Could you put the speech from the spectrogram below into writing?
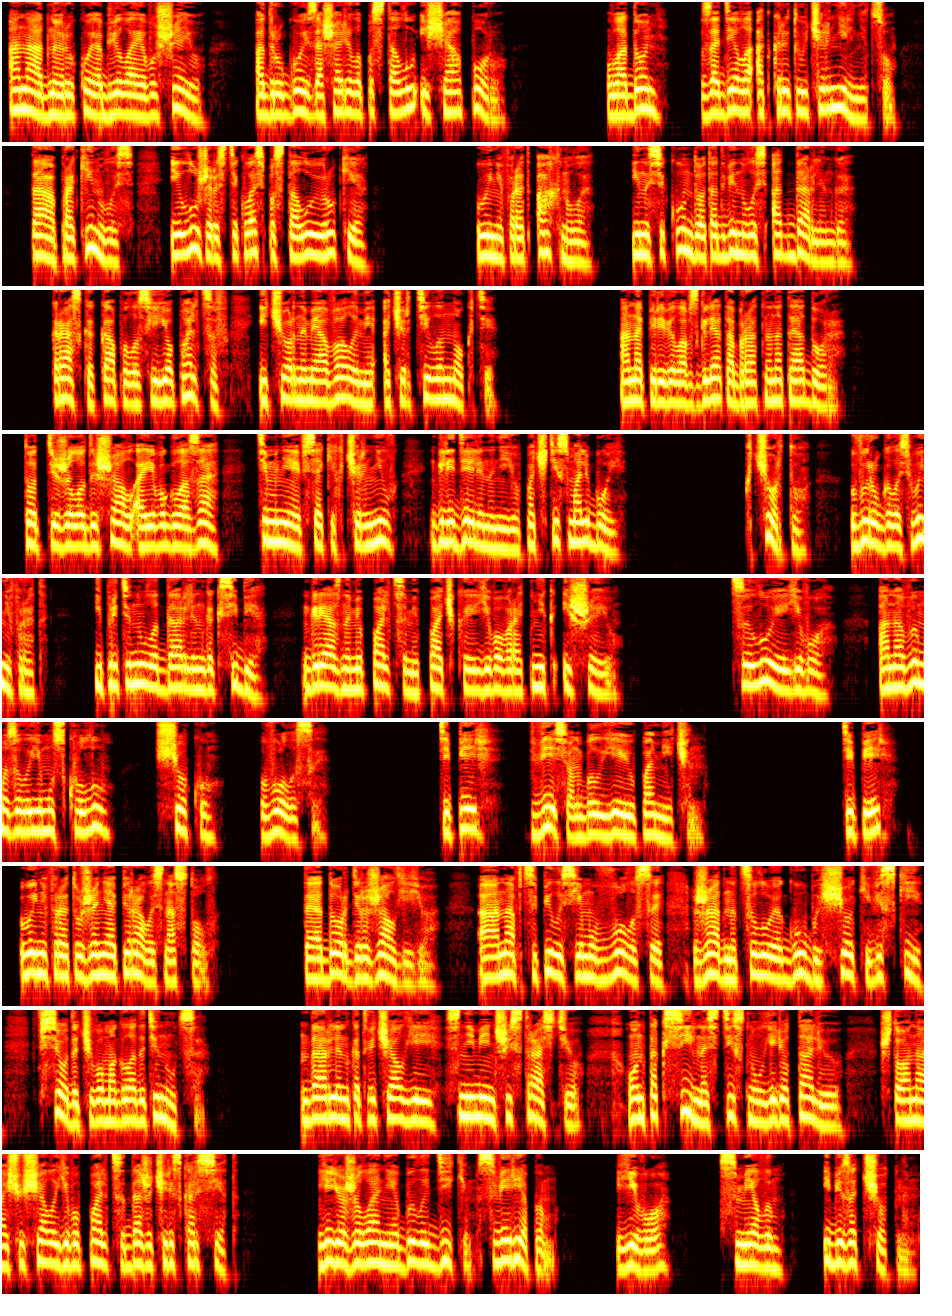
Она одной рукой обвела его шею, а другой зашарила по столу, ища опору. Ладонь задела открытую чернильницу. Та опрокинулась, и лужа растеклась по столу и руке. Уинифред ахнула и на секунду отодвинулась от Дарлинга. Краска капала с ее пальцев и черными овалами очертила ногти. Она перевела взгляд обратно на Теодора. Тот тяжело дышал, а его глаза, темнее всяких чернил, глядели на нее почти с мольбой. К черту! выругалась Уинифред и притянула Дарлинга к себе, грязными пальцами пачкая его воротник и шею. Целуя его, она вымазала ему скулу, щеку, волосы. Теперь весь он был ею помечен. Теперь Уинифред уже не опиралась на стол. Теодор держал ее, а она вцепилась ему в волосы, жадно целуя губы, щеки, виски, все, до чего могла дотянуться. Дарлинг отвечал ей с не меньшей страстью. Он так сильно стиснул ее талию, что она ощущала его пальцы даже через корсет. Ее желание было диким, свирепым, его — смелым и безотчетным.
